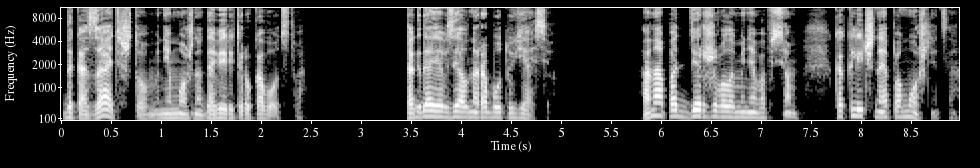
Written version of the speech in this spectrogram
доказать, что мне можно доверить руководство. Тогда я взял на работу Ясю. Она поддерживала меня во всем, как личная помощница,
